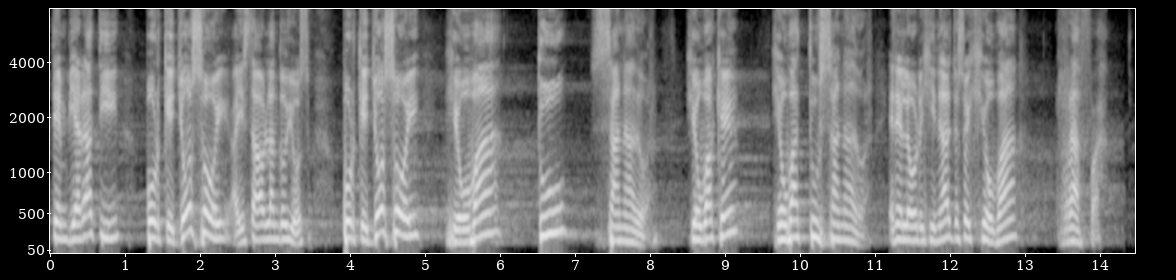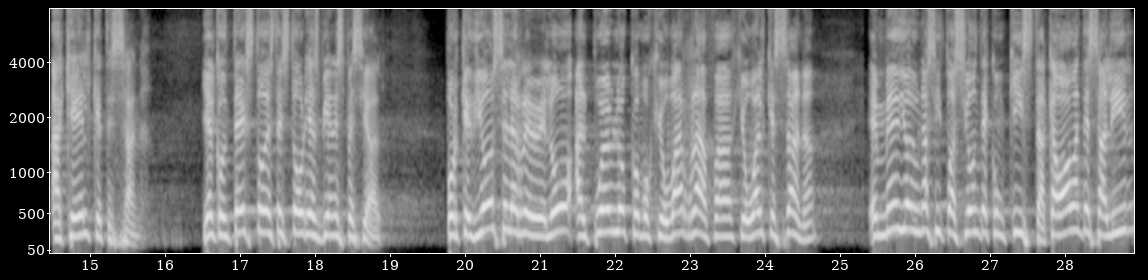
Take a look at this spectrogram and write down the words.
te enviará a ti, porque yo soy, ahí estaba hablando Dios, porque yo soy Jehová tu sanador. Jehová qué? Jehová tu sanador. En el original yo soy Jehová Rafa, aquel que te sana. Y el contexto de esta historia es bien especial. Porque Dios se le reveló al pueblo como Jehová Rafa, Jehová el que sana, en medio de una situación de conquista. Acababan de salir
